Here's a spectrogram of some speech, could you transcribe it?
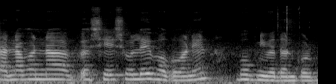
রান্নাবান্না শেষ হলে ভগবানের ভোগ নিবেদন করব।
